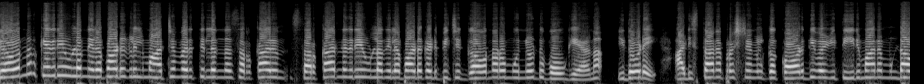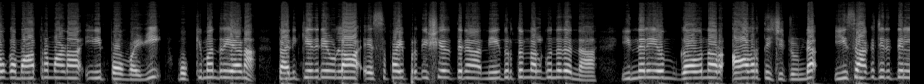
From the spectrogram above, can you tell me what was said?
ഗവർണർക്കെതിരെയുള്ള നിലപാടുകളിൽ മാറ്റം വരുത്തില്ലെന്ന് സർക്കാരും സർക്കാരിനെതിരെയുള്ള നിലപാട് ഘടിപ്പിച്ച് ഗവർണറും മുന്നോട്ടു പോവുകയാണ്. ഇതോടെ അടിസ്ഥാന പ്രശ്നങ്ങൾക്ക് കോടതി വഴി തീരുമാനമുണ്ടാവുക മാത്രമാണ് ഇനിയിപ്പോ വഴി. മുഖ്യമന്ത്രിയാണ് തനിക്കെതിരെയുള്ള എസ് എഫ് ഐ പ്രതിഷേധത്തിന് നേതൃത്വം നൽകുന്നതെന്ന് ഇന്നലെയും ഗവർണർ ആവർത്തിച്ചിട്ടുണ്ട്. ഈ സാഹചര്യത്തിൽ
